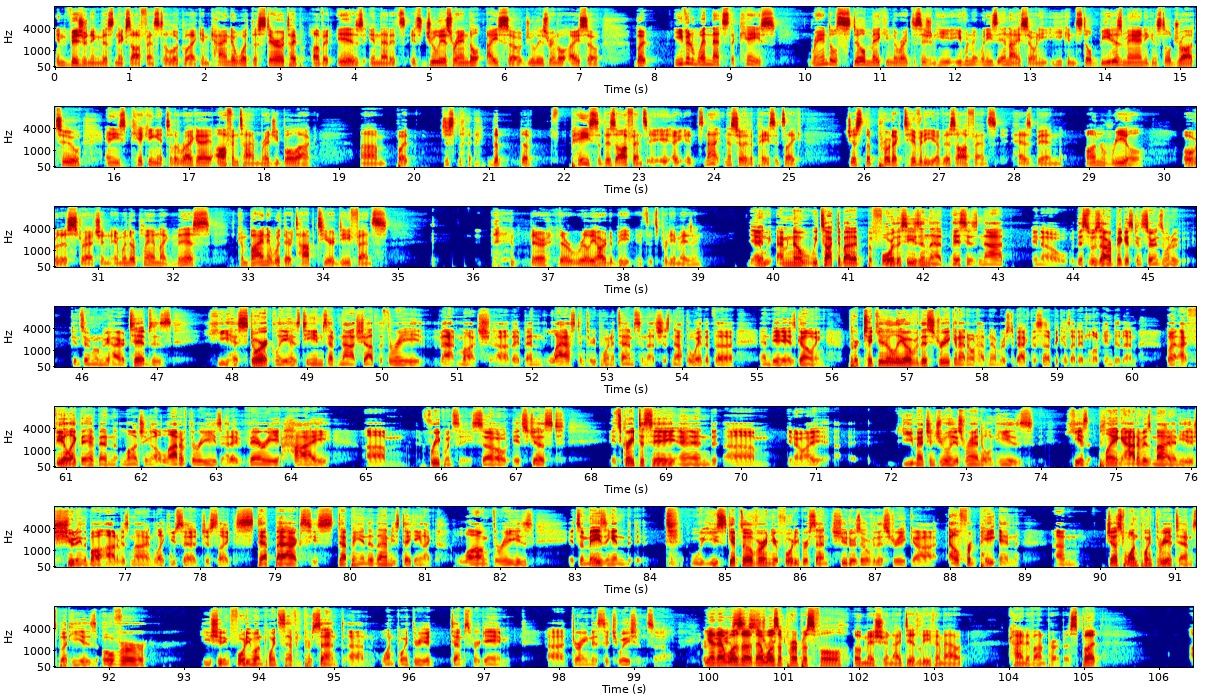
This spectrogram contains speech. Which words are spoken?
envisioning this Knicks offense to look like and kind of what the stereotype of it is in that it's it's Julius Randle ISO, Julius Randle ISO. But even when that's the case, Randle's still making the right decision. He even when he's in ISO and he, he can still beat his man, he can still draw two, and he's kicking it to the right guy, oftentimes Reggie Bullock. Um, but just the, the, the pace of this offense, it, it, it's not necessarily the pace. It's like just the productivity of this offense has been unreal over this stretch. And and when they're playing like this, combine it with their top tier defense, they're they're really hard to beat. It's it's pretty amazing. Yeah, we, I know we talked about it before the season that this is not, you know, this was our biggest concerns when we concern when we hired Thibs is he historically his teams have not shot the three that much. Uh, they've been last in three point attempts, and that's just not the way that the NBA is going. Particularly over this streak, and I don't have numbers to back this up because I didn't look into them, but I feel like they have been launching a lot of threes at a very high um, frequency. So it's just it's great to see, and um, you know, I you mentioned Julius Randle, and he is he is playing out of his mind and he is shooting the ball out of his mind. Like you said, just like step backs, he's stepping into them. He's taking like long threes. It's amazing. And you skipped over in your 40% shooters over this streak. Uh, Elfrid Payton on just 1.3 attempts, but he is over, he's shooting 41.7% on 1.3 attempts per game uh, during this situation. So, yeah, that was a, that was a purposeful omission. I did leave him out kind of on purpose. But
